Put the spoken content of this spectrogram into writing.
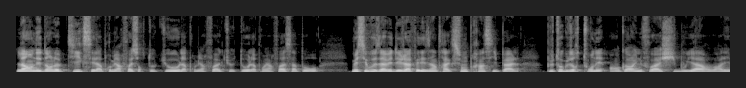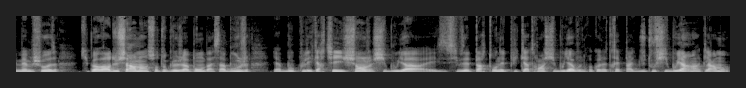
là, on est dans l'optique, c'est la première fois sur Tokyo, la première fois à Kyoto, la première fois à Sapporo. Mais si vous avez déjà fait les attractions principales, plutôt que de retourner encore une fois à Shibuya, revoir les mêmes choses, qui peut avoir du charme, hein, surtout que le Japon, bah, ça bouge, il y a beaucoup, les quartiers, ils changent. Shibuya, si vous n'êtes pas retourné depuis 4 ans à Shibuya, vous ne reconnaîtrez pas du tout Shibuya, hein, clairement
